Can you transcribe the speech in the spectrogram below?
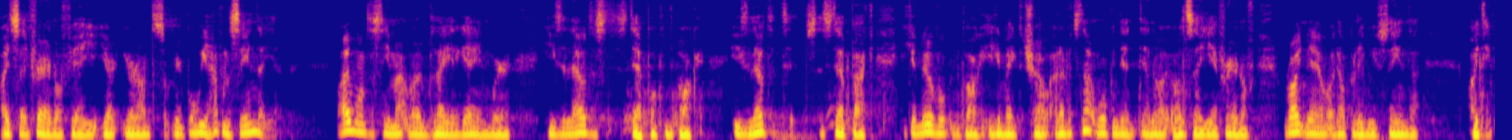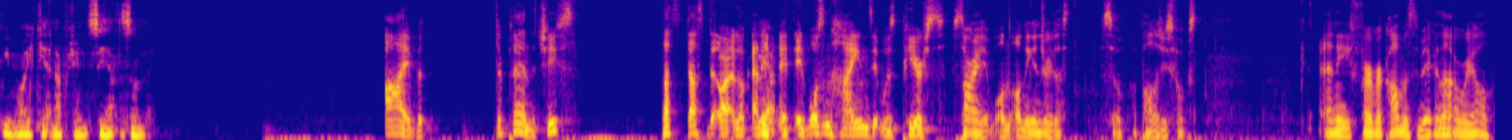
I'd say fair enough. Yeah, you're you're onto something. But we haven't seen that yet. I want to see Matt Ryan play a game where he's allowed to step up in the pocket. He's allowed to, t- to step back. He can move up in the pocket. He can make the throw. And if it's not working, then, then I'll say, yeah, fair enough. Right now, I don't believe we've seen that. I think we might get an opportunity to see that on Sunday. Aye, but they're playing the Chiefs. That's that's all right. Look, anyway, Yeah. it, it wasn't Hines. It was Pierce. Sorry, on on the injury list. So apologies, folks. Any further comments to make on that? Or are we all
